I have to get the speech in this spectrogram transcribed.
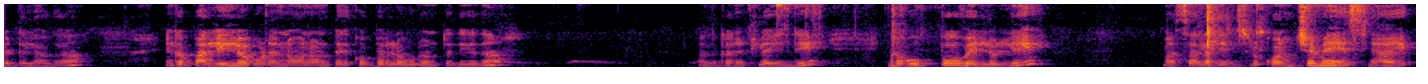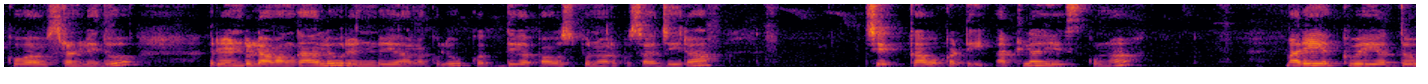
గడ్డలాగా. ఇంకా పల్లీల్లో కూడా నూనె ఉంటుంది కొబ్బరిలో కూడా ఉంటుంది కదా. అందుకని ఇట్లా అయింది ఇంకా ఉప్పు వెల్లుల్లి మసాలా దినుసులు కొంచెమే వేసిన ఎక్కువ అవసరం లేదు. రెండు లవంగాలు రెండు యాలకులు కొద్దిగా పావు స్పూన్ వరకు సజీరా చెక్క ఒకటి అట్లా వేసుకున్నా. మరీ ఎక్కువ వేయొద్దు.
